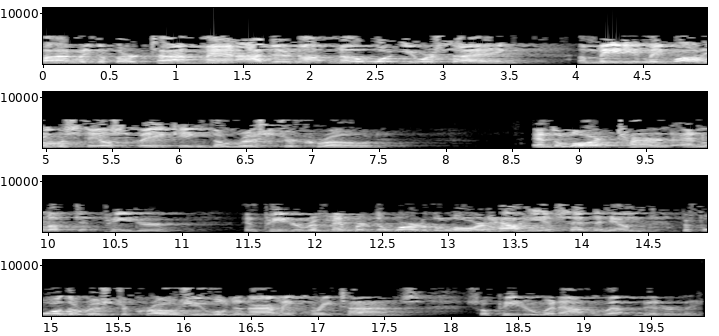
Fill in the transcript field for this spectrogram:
finally the third time, Man, I do not know what you are saying. Immediately, while he was still speaking, the rooster crowed. And the Lord turned and looked at Peter. And Peter remembered the word of the Lord, how he had said to him, Before the rooster crows, you will deny me three times. So Peter went out and wept bitterly.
